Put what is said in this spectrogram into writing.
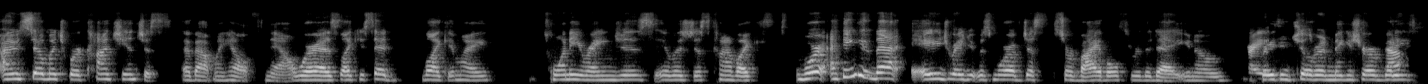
I'm so much more conscientious about my health now. Whereas, like you said, like in my 20 ranges. It was just kind of like more, I think in that age range, it was more of just survival through the day, you know, right. raising children, making sure everybody's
